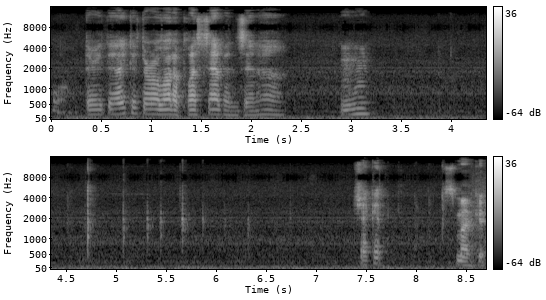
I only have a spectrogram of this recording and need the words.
cool. They're, they like to throw a lot of plus sevens in, huh? Mm-hmm. Check it, Smack it.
